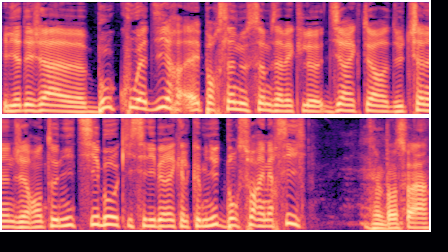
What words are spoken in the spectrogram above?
Il y a déjà euh, beaucoup à dire et pour cela, nous sommes avec le directeur du challenger, Anthony Thiebaud, qui s'est libéré quelques minutes. Bonsoir et merci. Bonsoir.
